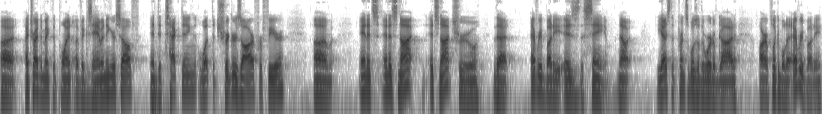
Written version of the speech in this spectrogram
uh, I tried to make the point of examining yourself and detecting what the triggers are for fear. Um, and it's and it's not it's not true that everybody is the same. Now, yes, the principles of the Word of God are applicable to everybody,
